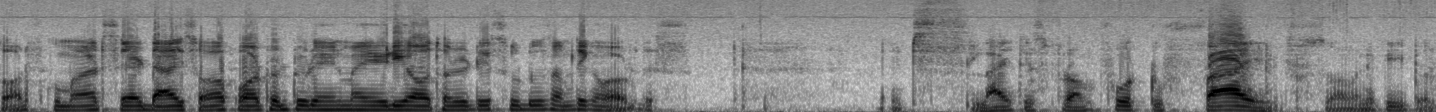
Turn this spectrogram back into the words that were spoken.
Saurav Kumar said I saw a pothole today in my area. Authorities should do something about this. It's like is from 4 to 5 so many people.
